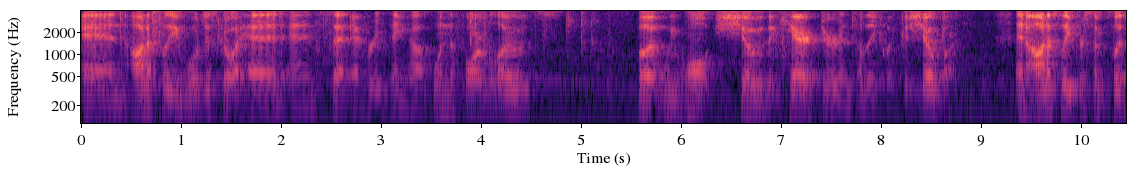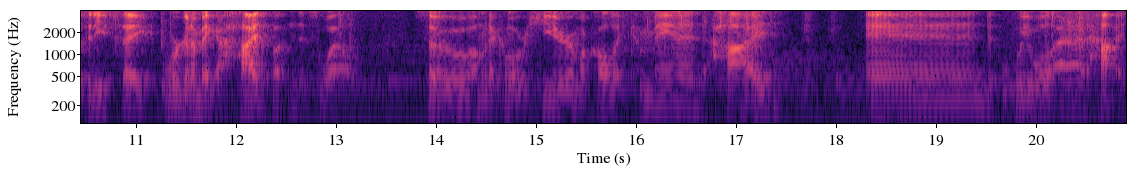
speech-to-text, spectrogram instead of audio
and honestly, we'll just go ahead and set everything up when the form loads, but we won't show the character until they click the show button. And honestly, for simplicity's sake, we're gonna make a hide button as well. So I'm gonna come over here, I'm gonna call it command hide, and we will add hide.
